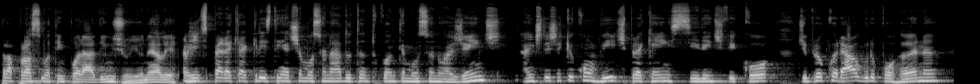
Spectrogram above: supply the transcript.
para a próxima temporada em junho, né, Ale? A gente espera que a Cris tenha te emocionado tanto quanto emocionou a gente. A gente deixa aqui o convite para quem se identificou de procurar o Grupo Hanna.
